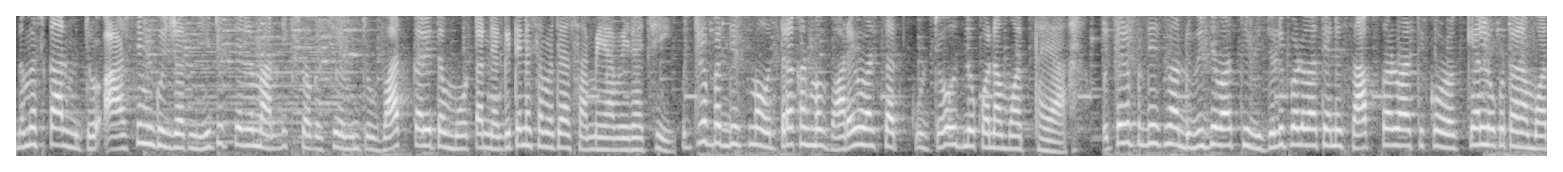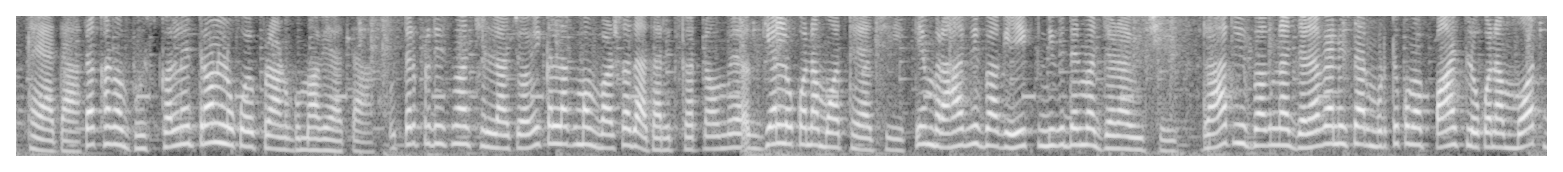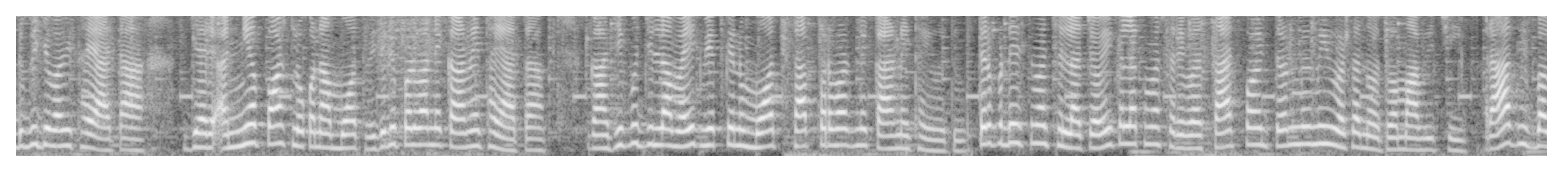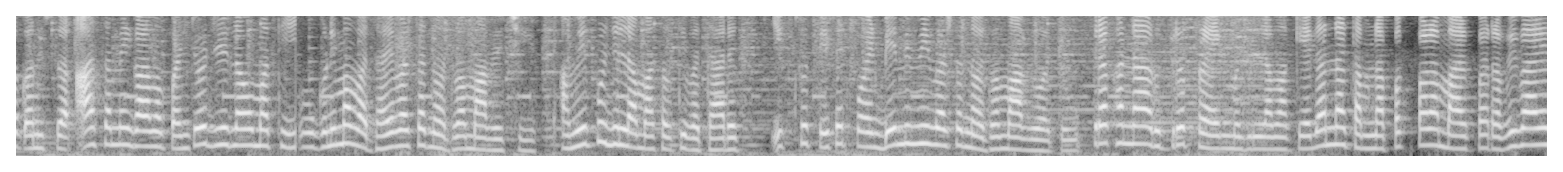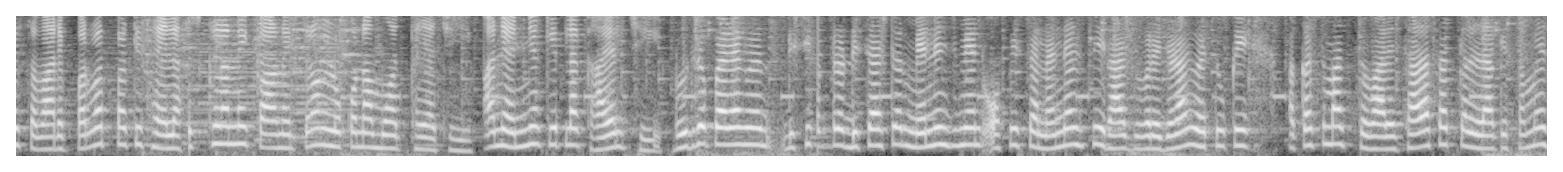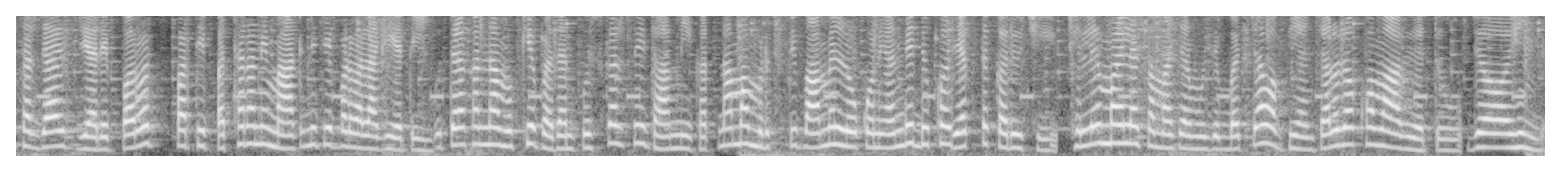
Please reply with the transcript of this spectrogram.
નમસ્કાર મિત્રો આરસીએમ ગુજરાતની યુટ્યુબ ચેનલમાં હાર્દિક સ્વાગત છે. મિત્રો, વાત કરીએ તો મોટા નેગેટિવના સમાચાર સામે આવી રહ્યા છે. ઉત્તર પ્રદેશમાં ઉત્તરાખંડમાં ભારે વરસાદ, કુલ ચૌદ લોકોના મોત થયા. ઉત્તર પ્રદેશમાં ડૂબી જવાથી વીજળી પડવાથી અને સાપ કરવાથી કુલ અગિયાર લોકો તેના મોત થયા હતા. ઉત્તરાખંડમાં ભૂસ્ખલને ત્રણ લોકોએ પ્રાણ ગુમાવ્યા હતા. ઉત્તર પ્રદેશમાં છેલ્લા ચોવીસ કલાકમાં વરસાદ આધારિત ઘટનાઓમાં અગિયાર લોકોના મોત થયા છે. તેમ રાહત વિભાગે એક નિવેદનમાં જણાવ્યું છે. રાહત વિભાગના જણાવ્યા અનુસાર મૃતકોમાં પાંચ લોકોના મોત ડૂબી જવાથી થયા હતા, જ્યારે અન્ય પાંચ લોકોના મોત વીજળી પડવાને કારણે થયા હતા. ગાઝીપુર જિલ્લામાં એક વ્યક્તિનું મોત સાપ કરવાને કારણે થયું હતું. ઉત્તર પ્રદેશમાં છેલ્લા ચોવીસ કલાકમાં સરેરાશ સાત પોઈન્ટ ત્રણ મીમી વરસાદ નોંધવામાં આવ્યો છે. રાહત વિભાગ અનુસાર આ સમયગાળામાં પંચોતેર જિલ્લાઓમાંથી ઓગણીમાં વધારે વરસાદ નોંધવામાં આવ્યો છે. હમીરપુર જિલ્લામાં સૌથી વધારે એકસો ત્રેસઠ પોઈન્ટ બે મીમી વરસાદ નોંધવામાં આવ્યો હતો. ઉત્તરાખંડના રુદ્રપ્રયાગમાં જિલ્લામાં કેદારનાથ ધામના પગપાળા માર્ગ પર રવિવારે સવારે પર્વત પરથી થયેલા ભૂસ્ખલનને કારણે ત્રણ લોકોના મોત થયા છે. અને અન્ય કેટલાક ઘાયલ છે. રુદ્રપ્રયાગના district disaster management officer Nandansingh રાજવરે જણાવ્યું હતું કે, અકસ્માત સવારે સાડા સાત કલાકે સમય સર્જાયો જ્યારે પર્વત પરથી પથ્થર અને માટી નીચે પડવા લાગી હતી. ઉત્તરાખંડના મુખ્ય પ્રધાન પુષ્કરસિંહ ધામીએ ઘટનામાં મૃત્યુ પામેલ લોકોને અંધે દુઃખ વ્યક્ત કર્યું છે. છેલ્લે મળેલા સમાચાર મુજબ બચાવ અભિયાન ચાલુ રાખવામાં આવ્યું હતું. જય હિન્દ.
